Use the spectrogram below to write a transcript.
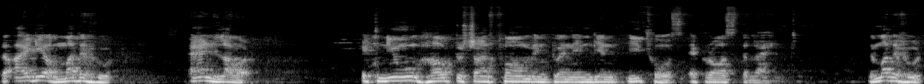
the idea of motherhood and lover. It knew how to transform into an Indian ethos across the land. The motherhood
